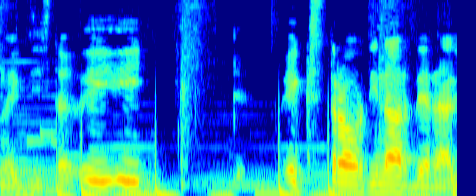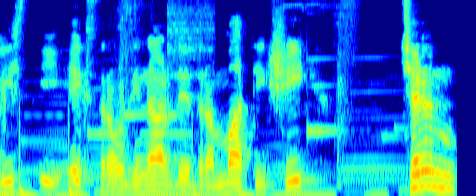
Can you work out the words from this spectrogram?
nu există. E, e extraordinar de realist, e extraordinar de dramatic și cel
